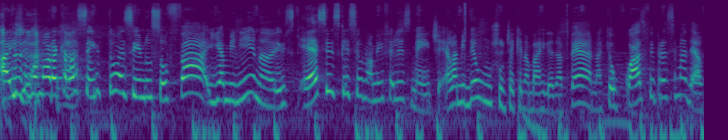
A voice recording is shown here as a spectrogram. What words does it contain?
aí chegou uma hora que ela sentou assim no sofá e a menina, eu esque- essa eu esqueci o nome, infelizmente. Ela me deu um chute aqui na barriga da perna que eu quase fui pra cima dela.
